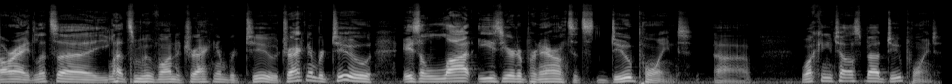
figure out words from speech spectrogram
All right, let's uh let's move on to track number two. Track number two is a lot easier to pronounce. It's Dew Point. Uh, what can you tell us about Dew Point?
